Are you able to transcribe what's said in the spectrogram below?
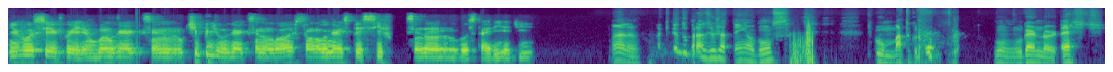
E você, Coelho? Algum lugar que você não. Um tipo de lugar que você não gosta, um lugar específico que você não gostaria de ir? Mano, aqui dentro do Brasil já tem alguns. Tipo, Mato Grosso, um lugar no Nordeste.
